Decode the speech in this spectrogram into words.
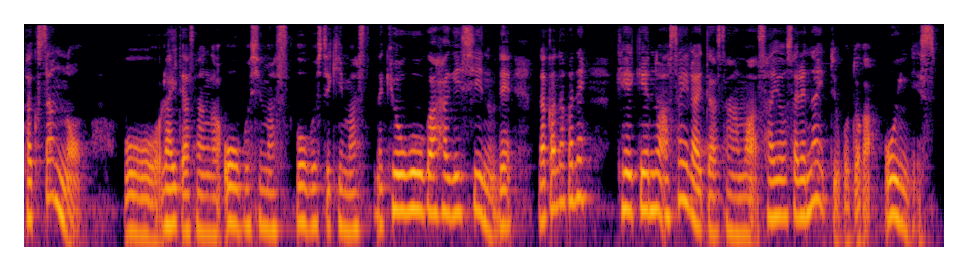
たくさんのライターさんが応募します。応募してきます。で競合が激しいので、なかなかね、経験の浅いライターさんは採用されないということが多いんです。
